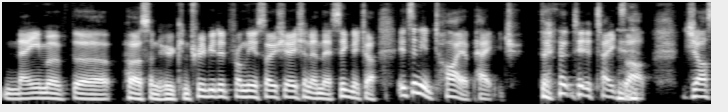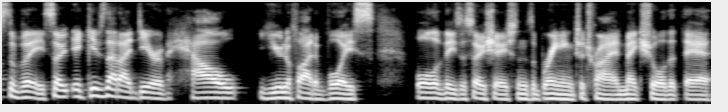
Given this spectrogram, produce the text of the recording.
name of the person who contributed from the association and their signature. It's an entire page that it takes yeah. up just to be. So it gives that idea of how unified a voice all of these associations are bringing to try and make sure that they're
